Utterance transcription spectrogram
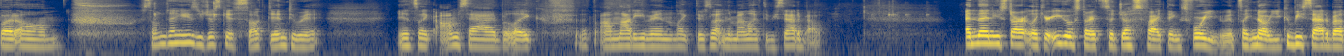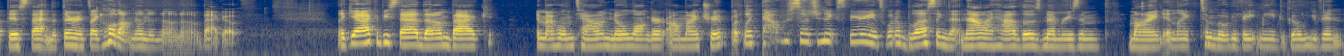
But um some days you just get sucked into it. And it's like I'm sad, but like I'm not even like there's nothing in my life to be sad about. And then you start like your ego starts to justify things for you. It's like, no, you can be sad about this, that, and the third. It's like, hold on, no, no, no, no, back up. Like, yeah, I could be sad that I'm back in my hometown, no longer on my trip, but like that was such an experience. What a blessing that now I have those memories in mind and like to motivate me to go even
